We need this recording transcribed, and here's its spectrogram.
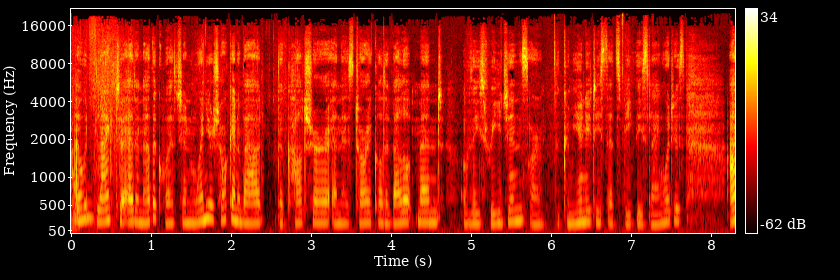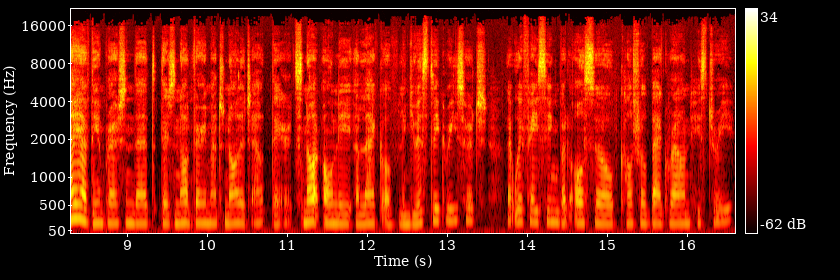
I would like to add another question. When you're talking about the culture and the historical development of these regions or the communities that speak these languages, I have the impression that there's not very much knowledge out there. It's not only a lack of linguistic research that we're facing, but also cultural background, history.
